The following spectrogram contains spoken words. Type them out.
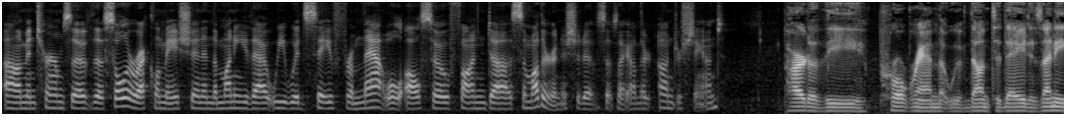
Um, in terms of the solar reclamation and the money that we would save from that will also fund uh, some other initiatives, as I under- understand part of the program that we've done to date is any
